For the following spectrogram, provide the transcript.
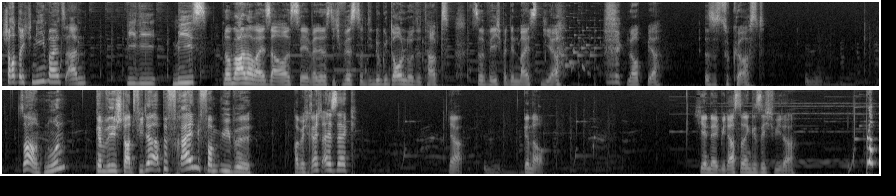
Schaut euch niemals an, wie die Mies normalerweise aussehen, wenn ihr das nicht wisst und die nur gedownloadet habt. So wie ich bei den meisten hier. Glaubt mir, es ist zu cursed. So, und nun können wir die Stadt wieder befreien vom Übel. Habe ich recht, Isaac? Ja. Genau. Hier, Nabi, da hast du dein Gesicht wieder. Plopp.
